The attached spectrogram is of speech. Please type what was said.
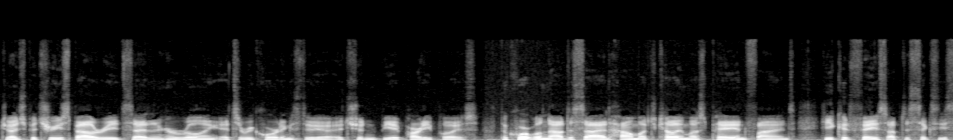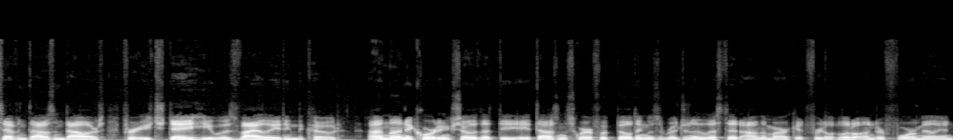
Judge Patrice Ball-Reed said in her ruling, It's a recording studio. It shouldn't be a party place. The court will now decide how much Kelly must pay in fines. He could face up to $67,000 for each day he was violating the code. Online recordings show that the 8,000 square foot building was originally listed on the market for a little under $4 million.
